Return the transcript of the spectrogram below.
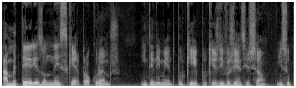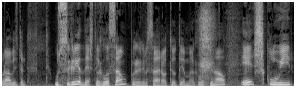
há matérias onde nem sequer procuramos entendimento. Porquê? Porque as divergências são insuperáveis. Portanto, o segredo desta relação, para regressar ao teu tema relacional, é excluir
